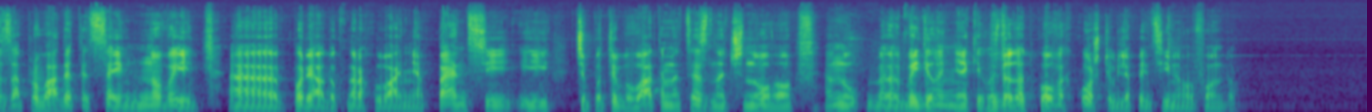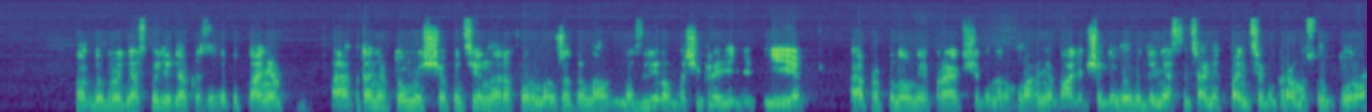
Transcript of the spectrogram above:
запровадити цей новий порядок нарахування пенсій і чи потребуватиме це значного е, ну, е, виділення якихось додаткових коштів для пенсійного фонду? Так, доброго дня, студія. Дякую за запитання. Е, Питання в тому, що пенсійна реформа вже давно назріла в нашій країні, і пропонований проект щодо нарахування балів, щодо виведення соціальних пенсій в окрему структуру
